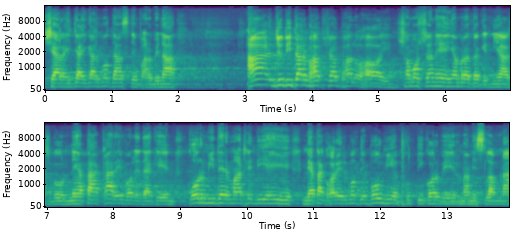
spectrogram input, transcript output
সে আর এই জায়গার মধ্যে আসতে পারবে না। আর যদি তার ভাবসাব ভালো হয়, সমস্যা নেই, আমরা তাকে নিয়ে আসব। নেতা কারে বলে দেখেন? কর্মীদের মাঠে দিয়ে নেতা ঘরের মধ্যে বউ নিয়ে ফুর্তি করবে, এর নাম ইসলাম না।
